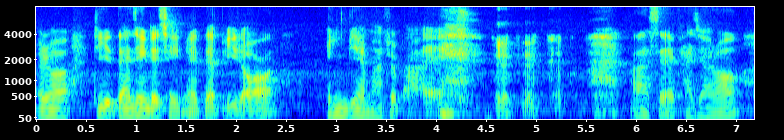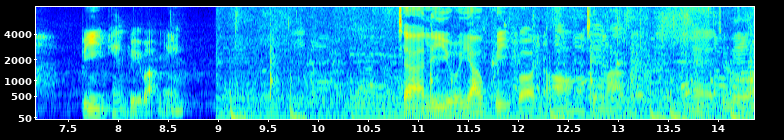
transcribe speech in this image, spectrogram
အဲ့တော့ဒီအတန်းချိန်တစ်ချိန်နဲ့တက်ပြီးတော့အိမ်ပြန်มาဖြစ်ပါတယ်အားဆဲအခါကျတော့ပြီးရင်ပြန်တွေ့ပါမယ်ဂျာလီကိုရောက်ပြီပေါ့နော်ဒီမှာအဲသူတို့က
